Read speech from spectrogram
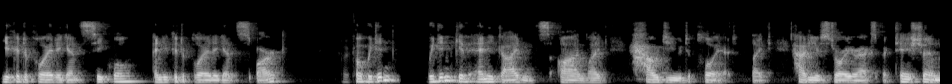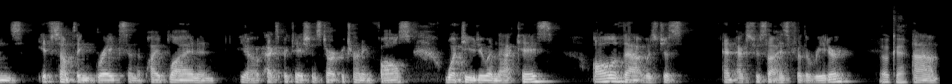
You could deploy it against SQL and you could deploy it against Spark. Okay. But we didn't we didn't give any guidance on like how do you deploy it like how do you store your expectations if something breaks in the pipeline and you know expectations start returning false what do you do in that case all of that was just an exercise for the reader okay um,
